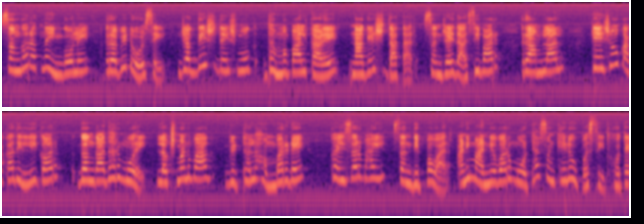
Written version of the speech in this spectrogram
संघरत्न इंगोले रवी डोळसे जगदीश देशमुख धम्मपाल काळे नागेश दातार संजय दासीबार रामलाल केशव काका दिल्लीकर गंगाधर मोरे लक्ष्मण वाघ विठ्ठल हंबर्डे खैसरभाई संदीप पवार आणि मान्यवर मोठ्या संख्येने उपस्थित होते.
